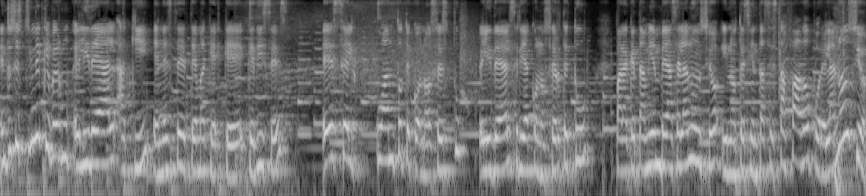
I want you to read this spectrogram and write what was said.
Entonces tiene que ver el ideal aquí, en este tema que, que- que dices, es el cuánto te conoces tú. El ideal sería conocerte tú para que también veas el anuncio y no te sientas estafado por el anuncio.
